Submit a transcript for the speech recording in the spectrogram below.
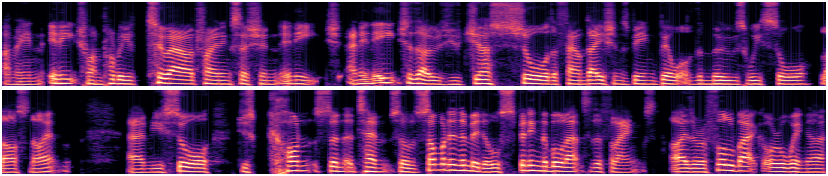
I mean, in each one, probably a two hour training session in each. And in each of those, you just saw the foundations being built of the moves we saw last night. Um, you saw just constant attempts of someone in the middle spinning the ball out to the flanks, either a fullback or a winger,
